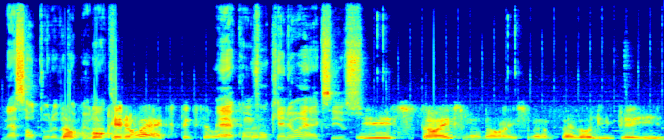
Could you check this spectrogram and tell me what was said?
Nessa altura do Não, o campeonato. Volcanion é X, tem que ser o É, X, com o né? Volcanion X, isso. Isso, então é isso mesmo, não, é isso mesmo. Pega a Olímpia aí.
